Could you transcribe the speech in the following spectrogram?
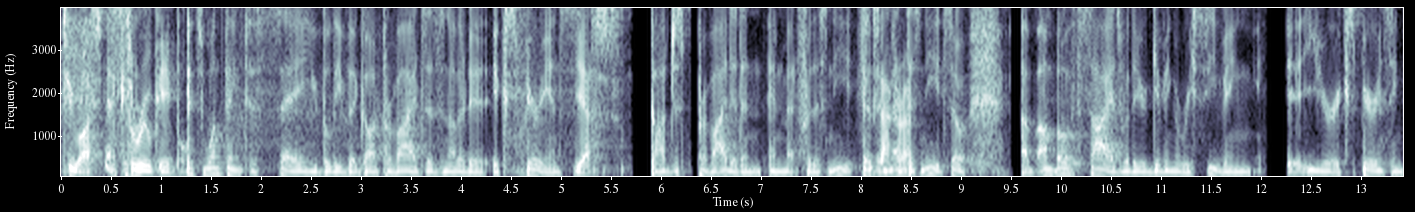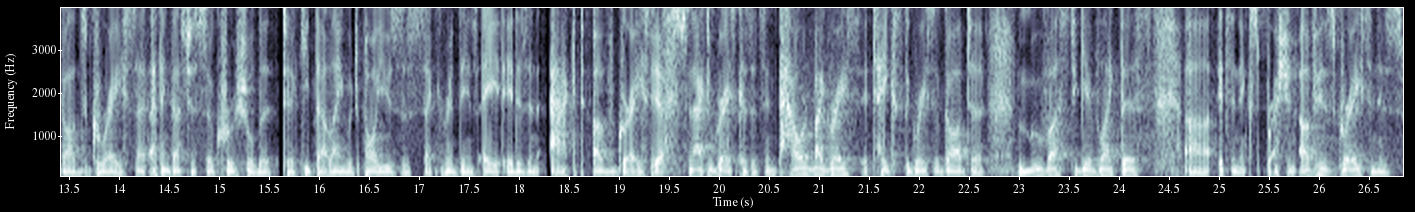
to us 'Cause through it's- people. It's one thing to say you believe that God provides, it's another to experience. yes. God just provided and, and met for this need. exactly met right. this need. So, uh, on both sides, whether you're giving or receiving, you're experiencing God's grace. I, think that's just so crucial to, to keep that language. Paul uses 2 Corinthians 8. It is an act of grace. Yes. It's an act of grace because it's empowered by grace. It takes the grace of God to move us to give like this. Uh, it's an expression of His grace and His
